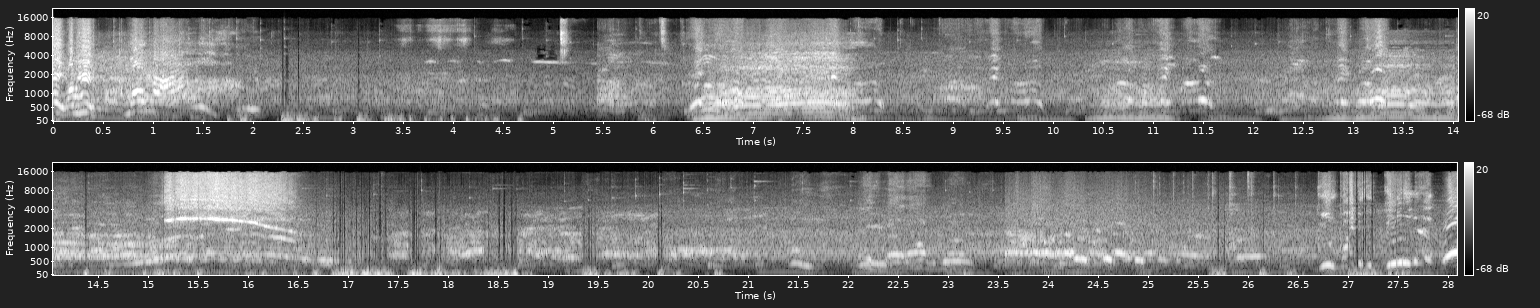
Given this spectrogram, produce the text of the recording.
Hey, over here! No, Dude, why do you do that?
